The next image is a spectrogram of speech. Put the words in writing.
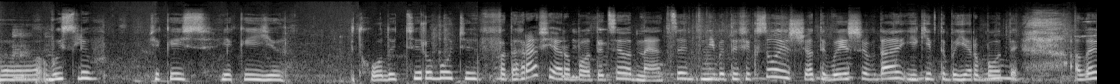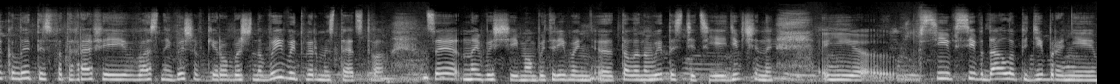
е, вислів якийсь, який підходить цій роботі. Фотографія роботи це одне. Це ніби ти фіксуєш, що ти вишив, да, які в тебе є роботи. Але коли ти з фотографії власної вишивки робиш новий витвір мистецтва, це найвищий, мабуть, рівень е, талановитості цієї дівчини. І е, всі, всі вдало підібрані.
